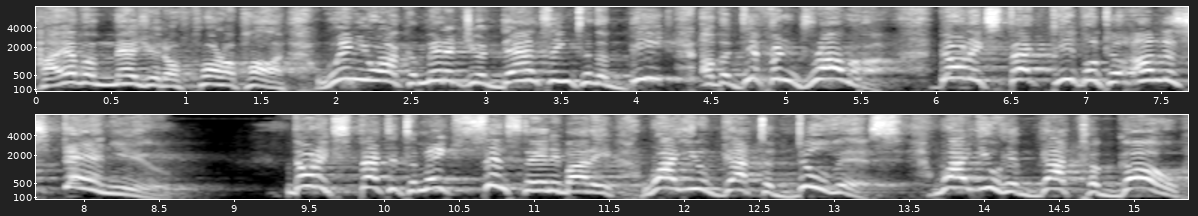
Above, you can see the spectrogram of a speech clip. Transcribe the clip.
however measured or far apart. When you are committed, you're dancing to the beat of a different drummer. Don't expect people to understand you. Don't expect it to make sense to anybody why you've got to do this, why you have got to go,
